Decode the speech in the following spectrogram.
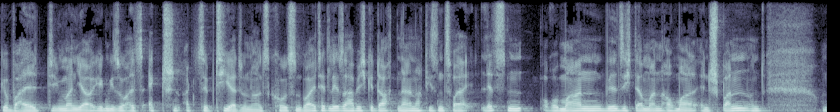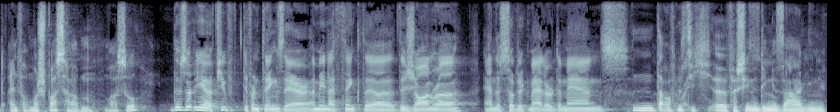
Gewalt, die man ja irgendwie so als Action akzeptiert. Und als Colson Whitehead-Leser habe ich gedacht, na, nach diesen zwei letzten Romanen will sich der Mann auch mal entspannen und, und einfach mal Spaß haben. War es so? There's a, you know, a few different things there. I mean, I think the, the genre Darauf müsste ich äh, verschiedene Dinge sagen.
